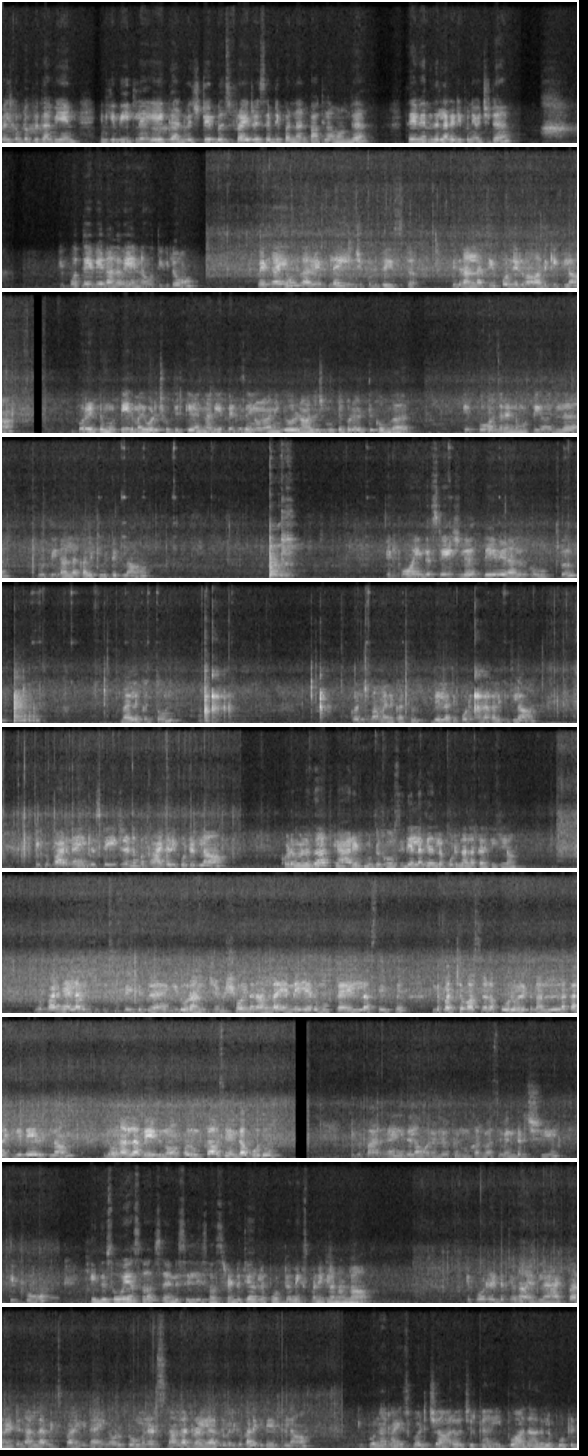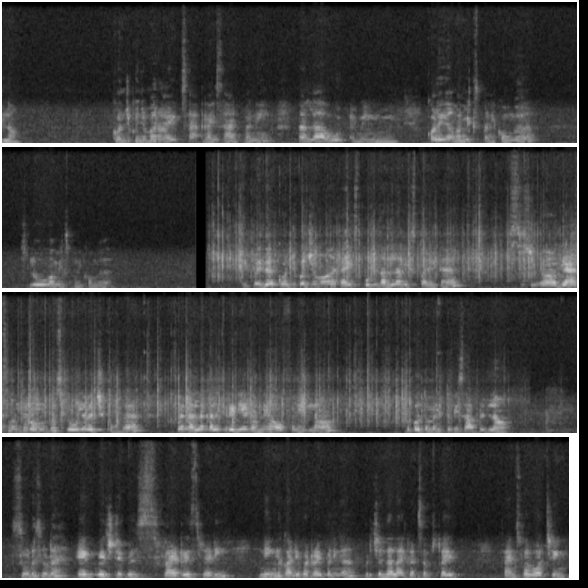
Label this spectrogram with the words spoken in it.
Welcome to Pritha வியன் இன்றைக்கி வீட்டில் egg and vegetables fried rice எப்படி பண்ணலான்னு பார்க்கலாம் வாங்க. தேவையானதெல்லாம் ரெடி பண்ணி வச்சுட்டேன். இப்போது தேவையான அளவு எண்ணெய் ஊற்றிக்கிட்டோம் வெங்காயம் கருவேப்பிலை இஞ்சி பூண்டு பேஸ்ட்டு இது நல்லாத்தையும் பொன்னிறமாக வதக்கிக்கலாம். இப்போது ரெண்டு முட்டை இது மாதிரி உடச்சி ஊற்றிருக்கேன் நிறைய பேருக்கு செய்யணுன்னா நீங்கள் ஒரு நாலஞ்சு முட்டை கூட எடுத்துக்கோங்க. இப்போது அந்த ரெண்டு முட்டையும் இதில் ஊற்றி நல்லா கலக்கி விட்டுக்கலாம். இப்போது இந்த ஸ்டேஜில் தேவையான அளவுக்கு உப்பு மிளகுத்தூள் கொஞ்சமாக மிளகாத்தூள் இது எல்லாத்தையும் போட்டு நல்லா கலக்கிக்கலாம். இப்போ பாருங்கள் இந்த ஸ்டேஜில் நம்ம காய்கறி போட்டுடலாம். குடமிளகா கேரட் முட்டைக்கோஸ். இது எல்லாத்தையும் அதில் போட்டு நல்லா கலக்கிக்கலாம். இப்போ பாருங்கள் எல்லா வெஜிடபிள்ஸும் சேர்த்துட்டேன். இது ஒரு அஞ்சு நிமிஷம். இதை நல்லா எண்ணெயிலே அந்த முட்டை எல்லாம் சேர்த்து இந்த பச்சை வாசனைலாம் போகிற வரைக்கும் நல்லா கலக்கிக்கிட்டே இருக்கலாம். இதுவும் நல்லா வேகணும். ஒரு முக்கால்வாசி இருந்தால் போதும். இப்போ பாருங்கள் இதெல்லாம் ஓரளவுக்கு முக்கால்வாசி வெந்துடுச்சு. இப்போது இந்த soya sauce and chilli sauce ரெண்டுத்தையும் அதில் போட்டு மிக்ஸ் பண்ணிக்கலாம் நல்லா. இப்போது ரெண்டுத்தையும் நான் இதில் ஆட் பண்ணிவிட்டு நல்லா மிக்ஸ் பண்ணிக்கிட்டேன். இன்னும் ஒரு டூ மினிட்ஸ் நல்லா ட்ரை ஆகுற வரைக்கும் கலக்கிட்டே இருக்கலாம். இப்போது நான் ரைஸ் வடித்து ஆற வச்சுருக்கேன். இப்போது அதை அதில் போட்டுடலாம். கொஞ்சம் கொஞ்சமாக ரைஸ் ரைஸ் ஆட் பண்ணி நல்லா ஐ மீன் குலையாமல் மிக்ஸ் பண்ணிக்கோங்க. ஸ்லோவாக மிக்ஸ் பண்ணிக்கோங்க. இப்போ இதை கொஞ்சம் கொஞ்சமாக ரைஸ் போட்டு நல்லா மிக்ஸ் பண்ணிட்டேன். கேஸ் வந்து ரொம்ப ஸ்லோவில் வச்சுக்கோங்க. இப்போ நல்லா கலக்கி ரெடி ஆகிட்டோடனே ஆஃப் பண்ணிடலாம். இப்போ கொத்தமல்லி தூவி சாப்பிட்டுடலாம். சுடு சுட egg vegetables fried rice ready நீங்களும் கண்டிப்பாக ட்ரை பண்ணுங்கள் பிடிச்சிருந்தா like and subscribe thanks for வாட்சிங்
